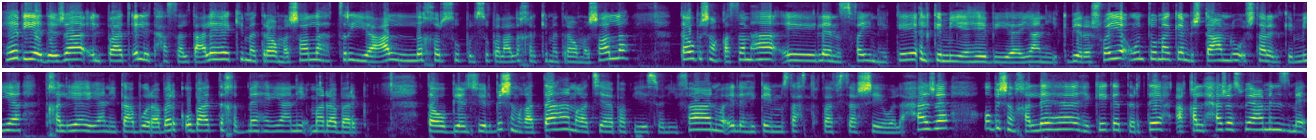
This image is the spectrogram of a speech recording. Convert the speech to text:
هذه déjà ال pâte اللي تحصلت عليها كيما تراو ما شاء الله طرية على الآخر souple souple على الآخر كيما تراو ما شاء الله. تو باش نقسمها إلى نصفين هكا الكمية هذه يعني كبيرة شوية وأنتم كان باش تعملوا شطر الكمية تخليها يعني كعبورة برك وبعد تخدماها يعني مرة برك. تو bien sûr باش نغطاها نغطيها papier cellophane وإلا هكا مستحسن تحطها في sachet ولا حاجة. وباش نخليها هكاك ترتاح أقل حاجة سويعة من زمان.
